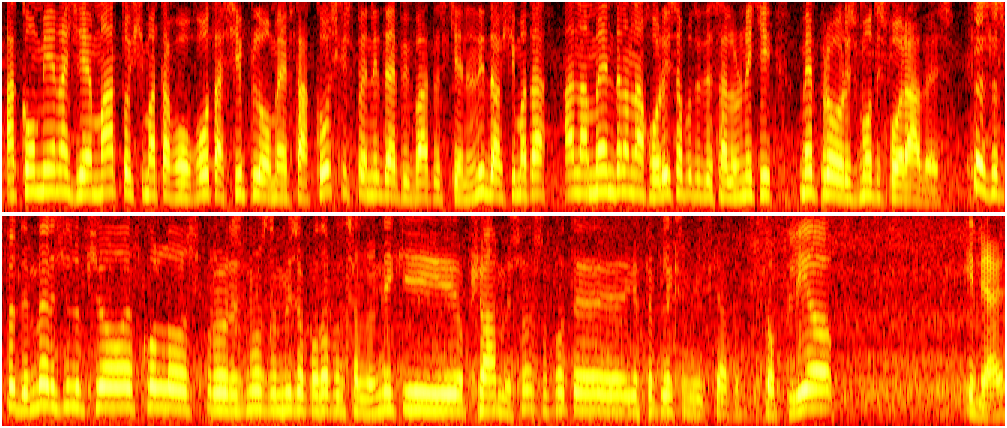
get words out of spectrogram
Ακόμη ένα γεμάτο οχηματαγωγό ταχύπλο με 750 επιβάτες και 90 οχήματα αναμένεται να αναχωρήσει από τη Θεσσαλονίκη με προορισμό τις φοράδε. 4-5 μέρες είναι ο πιο εύκολος προορισμός νομίζω από εδώ από τη Θεσσαλονίκη, ο πιο άμεσος. Οπότε γι' αυτό επιλέξαμε για τη Το πλοίο είναι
